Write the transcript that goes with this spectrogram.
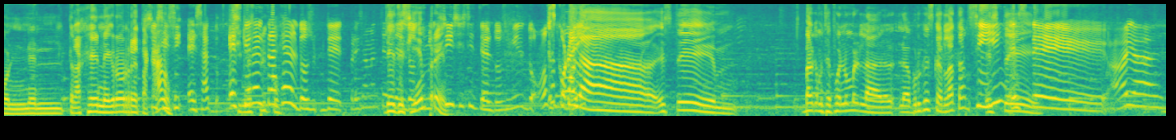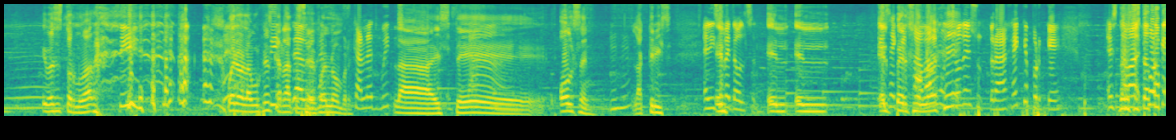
Con el traje negro retacado. sí, sí, exacto. Es Sí, que era el traje del dos, de, precisamente Desde del 2000 siempre. sí, sí, sí, del 2002 Es por como ahí. la. Este. Válgame, se fue el nombre, la, la bruja escarlata. Sí, este, ay, ay, ibas a estornudar. Sí. bueno, la bruja escarlata, la se me fue el nombre. Scarlet Witch. La, este, Olsen, la actriz. Elizabeth El- Olsen. El, el, que el se quejaba personaje... mucho de su traje, que porque estaba, si porque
